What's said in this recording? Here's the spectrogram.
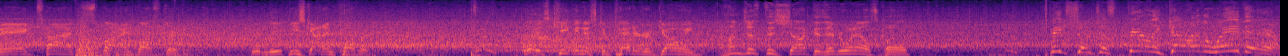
Big time spine buster. Good lead. He's got him covered. What is keeping this competitor going? I'm just as shocked as everyone else, Cole. Big Show just barely got out of the way there.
